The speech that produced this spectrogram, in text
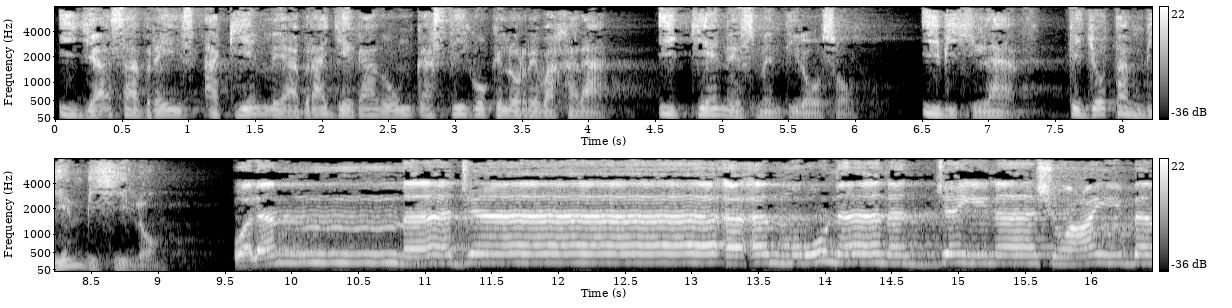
y ya sabréis a quién le habrá llegado un castigo que lo rebajará, y quién es mentiroso. Y vigilad, que yo también vigilo. ولما جاء أمرنا نجينا شعيبا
